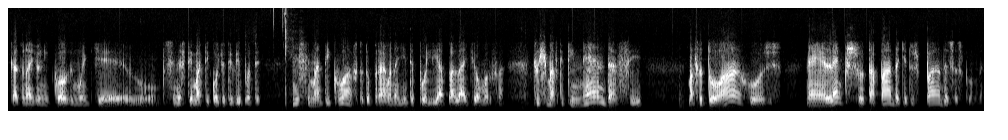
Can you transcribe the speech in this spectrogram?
κατά τον Άγιο Νικόδημο και συναισθηματικό και οτιδήποτε. Είναι σημαντικό αυτό το πράγμα να γίνεται πολύ απαλά και όμορφα. Και όχι με αυτή την ένταση, με αυτό το άγχος, να ελέγξω τα πάντα και τους πάντες, ας πούμε.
